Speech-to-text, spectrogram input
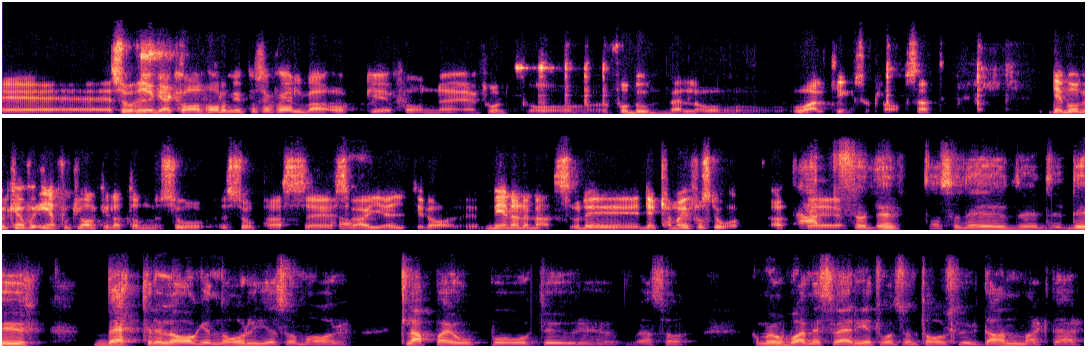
Eh, så höga krav har de ju på sig själva och eh, från eh, folk och förbund och, och allting såklart. Så att, det var väl kanske en förklaring till att de såg så pass eh, svajiga ut idag, menade Mats. Och det, det kan man ju förstå. Att, eh, Absolut. Alltså det, det, det, är ju bättre lag än Norge som har klappat ihop och åkt ur. Alltså, kommer ihåg bara när Sverige 2012 slog Danmark där.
